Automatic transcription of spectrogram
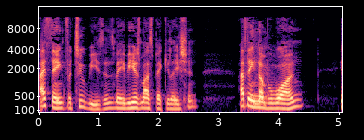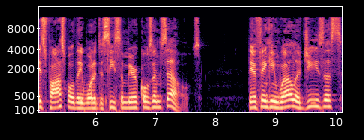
I think for two reasons. Maybe here's my speculation. I think number one, it's possible they wanted to see some miracles themselves. They're thinking, well, if Jesus,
